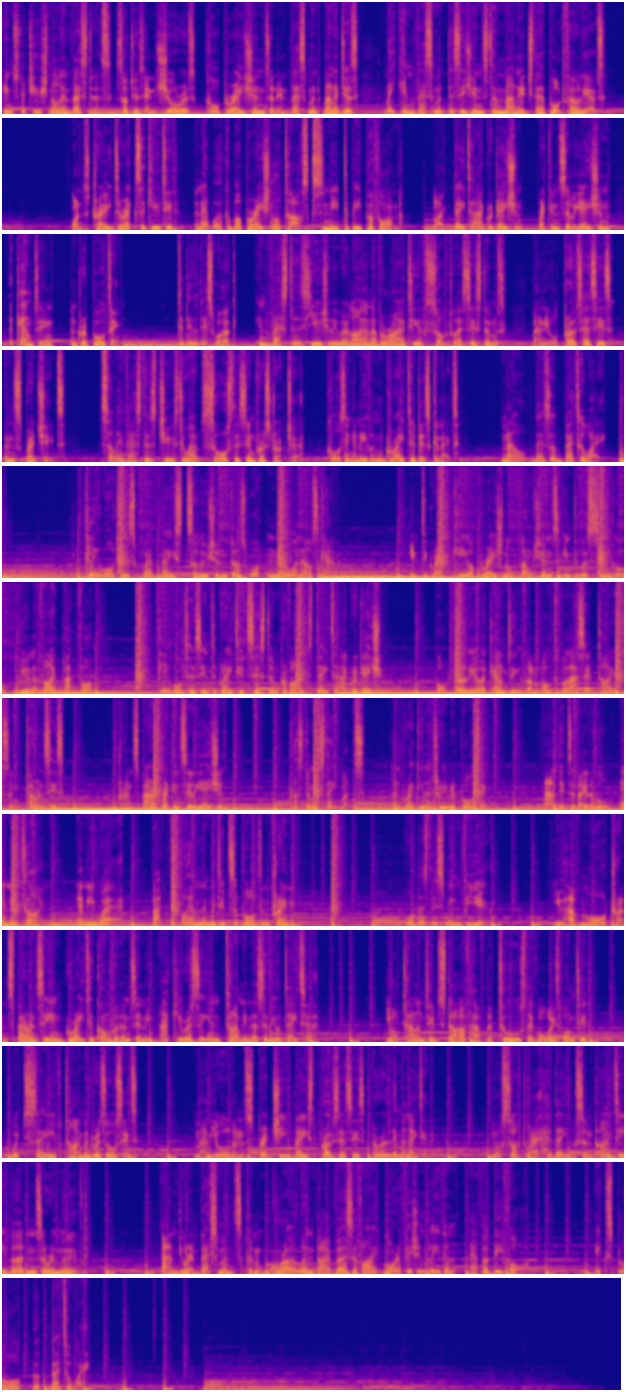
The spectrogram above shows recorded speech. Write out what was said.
Institutional investors, such as insurers, corporations and investment managers, make investment decisions to manage their portfolios. Once trades are executed, a network of operational tasks need to be performed, like data aggregation, reconciliation, accounting and reporting. To do this work, investors usually rely on a variety of software systems, manual processes and spreadsheets. Some investors choose to outsource this infrastructure, causing an even greater disconnect now there's a better way. Clearwater's web-based solution does what no one else can. Integrate key operational functions into a single, unified platform. Clearwater's integrated system provides data aggregation, portfolio accounting for multiple asset types and currencies, transparent reconciliation, custom statements, and regulatory reporting. And it's available anytime, anywhere, backed by unlimited support and training. What does this mean for you? You have more transparency and greater confidence in the accuracy and timeliness of your data. Your talented staff have the tools they've always wanted, which save time and resources. Manual and spreadsheet-based processes are eliminated. Your software headaches and IT burdens are removed. And your investments can grow and diversify more efficiently than ever before. Explore the better way.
